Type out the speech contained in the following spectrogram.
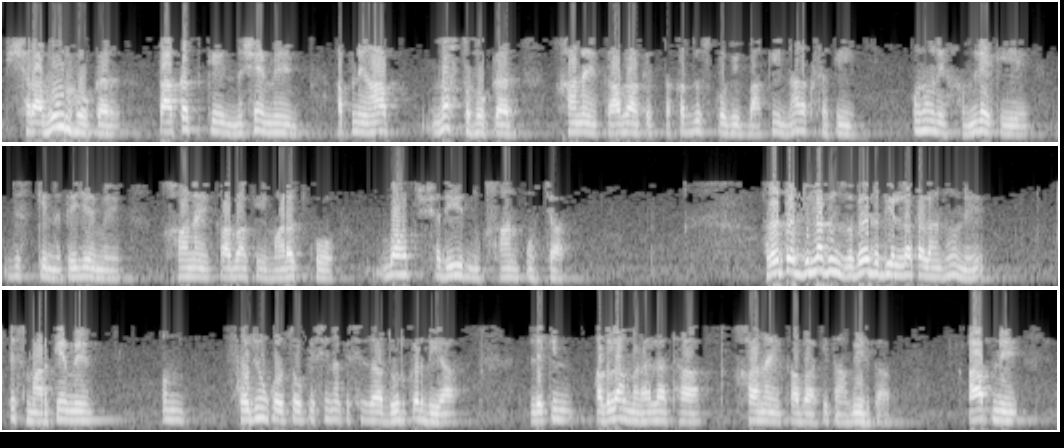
شرابور ہو کر طاقت کے نشے میں اپنے آپ مست ہو کر خانہ کعبہ کے تقدس کو بھی باقی نہ رکھ سکیں۔ انہوں نے حملے کیے، جس کے نتیجے میں خانہ کعبہ کی عمارت کو بہت شدید نقصان پہنچا۔ حضرت عبداللہ بن زبیر رضی اللہ تعالیٰ عنہ نے اس مارکے میں ان فوجوں کو تو کسی نہ کسی طرح دور کر دیا، لیکن اگلا مرحلہ تھا خانہ کعبہ کی تعمیر کا۔ آپ نے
